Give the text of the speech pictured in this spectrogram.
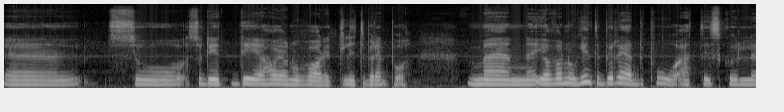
Eh, Så, så det, det har jag nog varit lite beredd på. Men jag var nog inte beredd på att det skulle...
